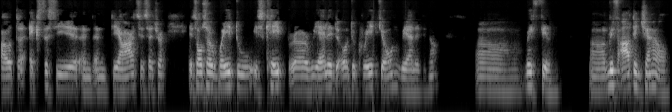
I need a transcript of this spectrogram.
about uh, ecstasy and, and the arts, etc. It's also a way to escape uh, reality or to create your own reality, you know, with film, with art in general.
